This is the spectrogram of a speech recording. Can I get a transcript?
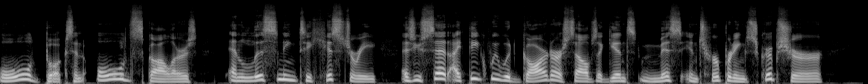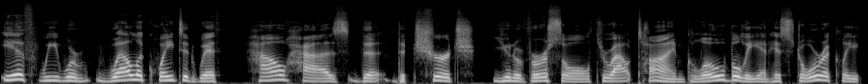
old books and old scholars and listening to history. As you said i think we would guard ourselves against misinterpreting scripture if we were well acquainted with how has the the church universal throughout time globally and historically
